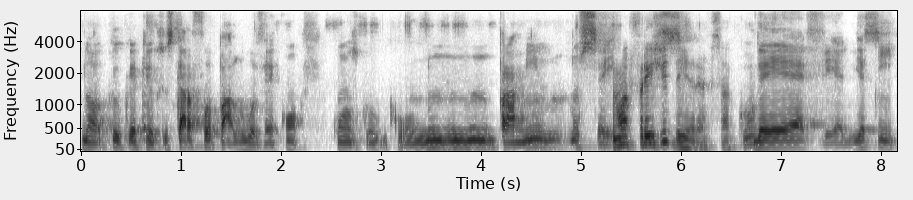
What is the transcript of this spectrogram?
Não, que, que, os caras foram pra lua, velho, com, com, com, com um, um, pra mim, não sei. Uma frigideira, sacou? É, velho. E assim,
